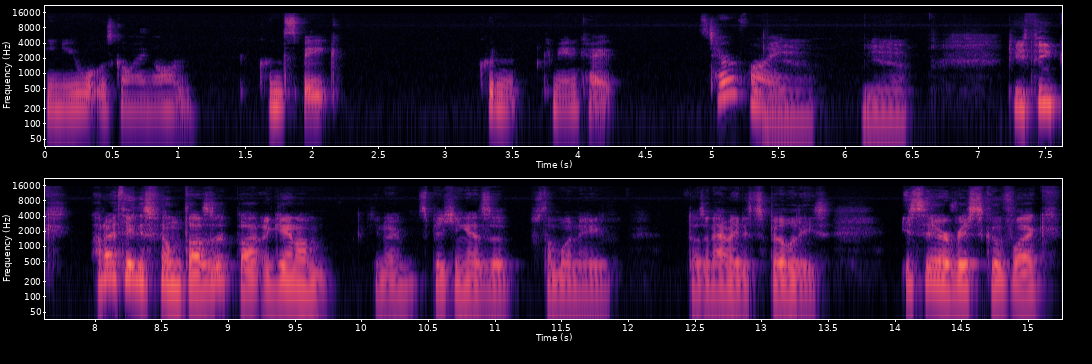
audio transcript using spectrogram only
He knew what was going on. Couldn't speak. Couldn't communicate. It's terrifying. Yeah, yeah. Do you think? I don't think this film does it, but again, I'm you know speaking as a someone who doesn't have any disabilities. Is there a risk of like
